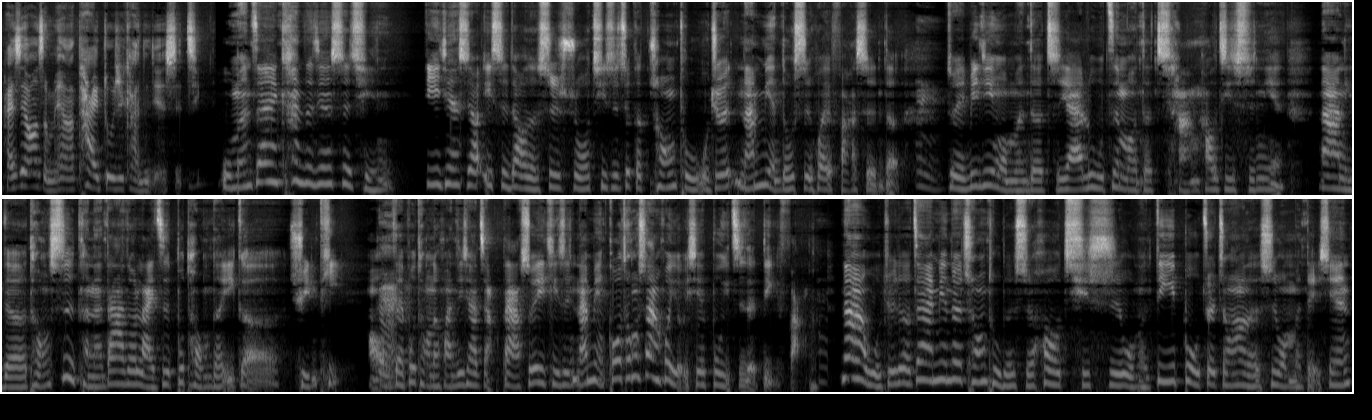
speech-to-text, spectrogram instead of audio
还是用什么样的态度去看这件事情？我们在看这件事情，第一件事要意识到的是说，其实这个冲突，我觉得难免都是会发生的。嗯，对，毕竟我们的职涯路这么的长，好几十年。那你的同事可能大家都来自不同的一个群体哦，在不同的环境下长大，所以其实难免沟通上会有一些不一致的地方。那我觉得在面对冲突的时候，其实我们第一步最重要的是，我们得先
